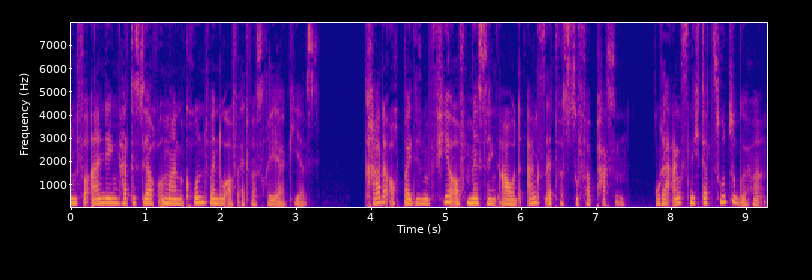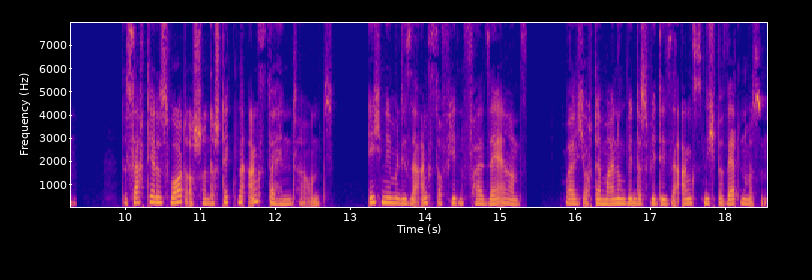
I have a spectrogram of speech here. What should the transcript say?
Und vor allen Dingen hattest du ja auch immer einen Grund, wenn du auf etwas reagierst. Gerade auch bei diesem Fear of Missing Out, Angst, etwas zu verpassen oder Angst nicht dazuzugehören. Das sagt ja das Wort auch schon, da steckt eine Angst dahinter und ich nehme diese Angst auf jeden Fall sehr ernst, weil ich auch der Meinung bin, dass wir diese Angst nicht bewerten müssen.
